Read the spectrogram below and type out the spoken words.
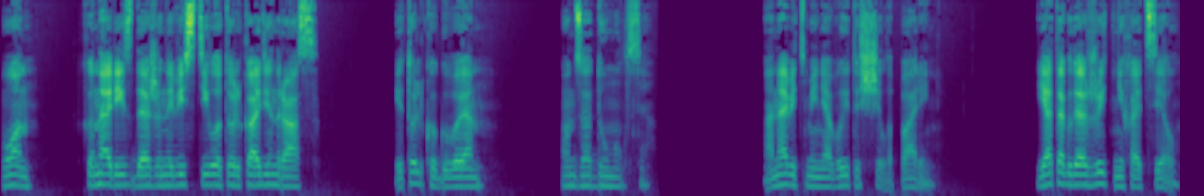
Вон, Ханарис даже навестила только один раз. И только Гвен. Он задумался. Она ведь меня вытащила, парень. Я тогда жить не хотел.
